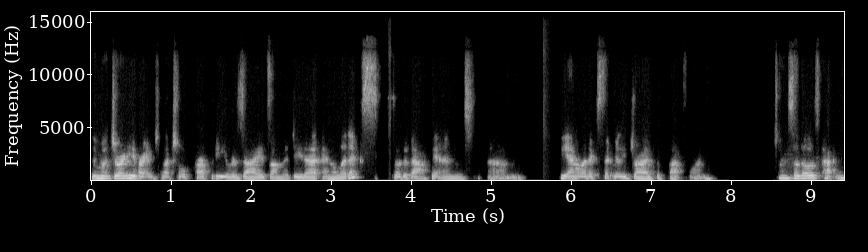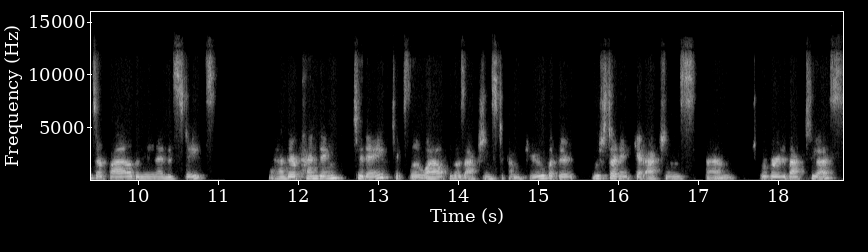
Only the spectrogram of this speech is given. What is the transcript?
the majority of our intellectual property resides on the data analytics, so the back end, um, the analytics that really drive the platform. And so those patents are filed in the United States. Uh, they're pending today. It takes a little while for those actions to come through, but we're starting to get actions um, reverted back to us.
